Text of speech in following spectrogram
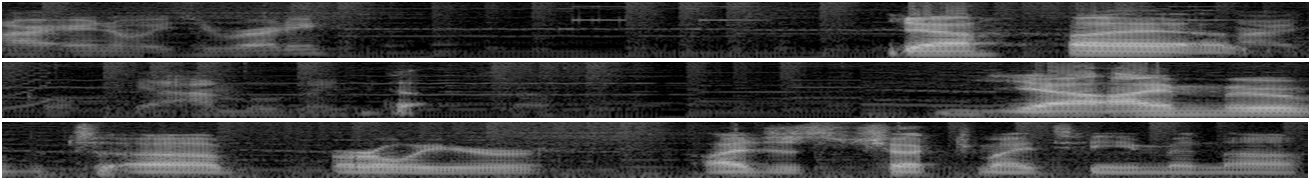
Alright, anyways, you ready? Yeah, I uh, Alright, cool. Yeah, I'm moving. So. yeah I moved uh, earlier. I just checked my team in uh,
